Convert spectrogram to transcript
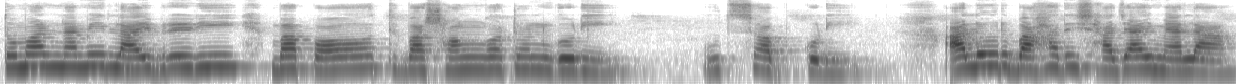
তোমার নামে লাইব্রেরি বা পথ বা সংগঠন গড়ি, উৎসব করি। আলোর বাহারে সাজাই মেলা,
